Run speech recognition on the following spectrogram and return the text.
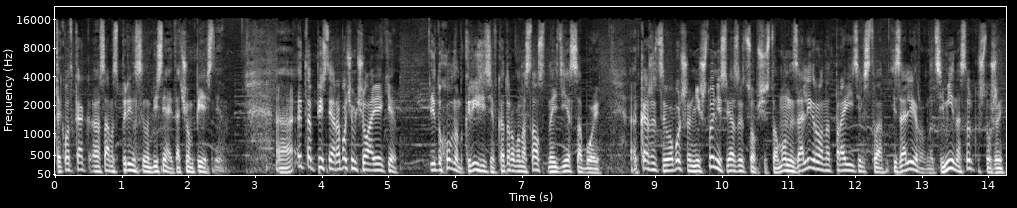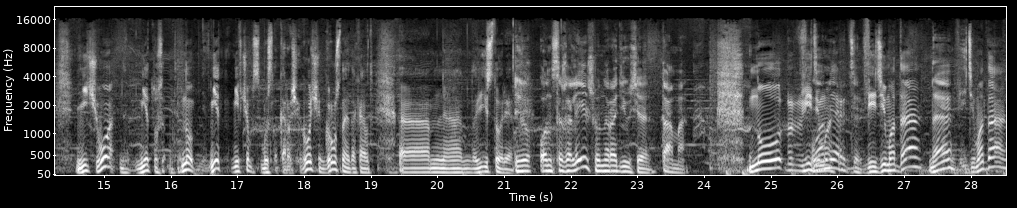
Так вот, как э, сам Спрингстин объясняет, о чем песня. Э, Это песня о рабочем человеке и духовном кризисе, в котором он остался наедине с собой. Кажется, его больше ничто не связывает с обществом. Он изолирован от правительства, изолирован от семьи настолько, что уже ничего нету, ну, нет ни в чем смысла, короче. Очень грустная такая вот э, э, история. И он сожалеет, что он родился там? а? Ну, видимо, видимо, да. Да? Видимо, да.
